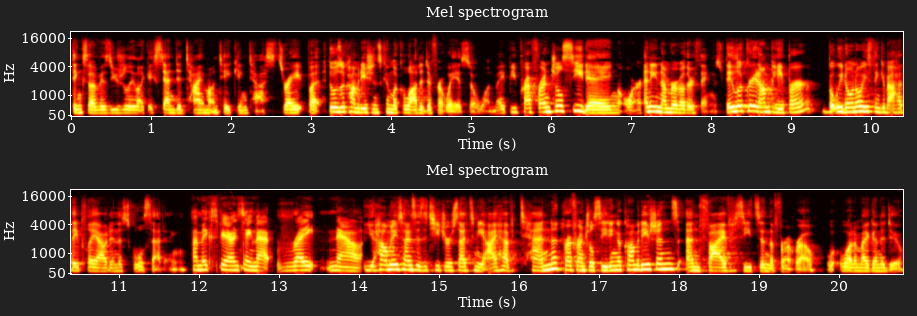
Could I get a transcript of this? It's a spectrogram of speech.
thinks of is usually like extended time on taking tests, right? But those accommodations can look a lot of different ways. So one might be preferential seating or any number of other things. They look great on paper, but we don't always think about how they play out in the school setting. I'm experiencing that right now. How many times has a teacher said to me, I have 10 preferential seating accommodations and five seats in the front row? what am I going to do?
